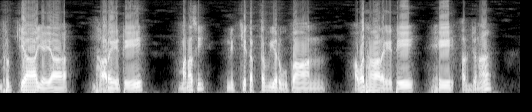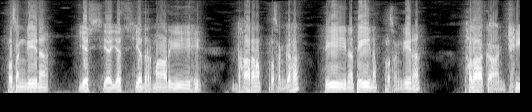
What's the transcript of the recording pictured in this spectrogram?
धृत्या यया धारयते मनसि नित्यकर्तव्यरूपान्। अवधारयते हे अर्जुन అర్జున यस्य यस्य धर्मादेः धारणप्रसङ्गः तेन तेन प्रसङ्गेन फलाकाङ्क्षी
